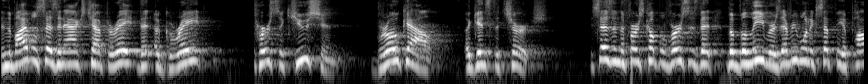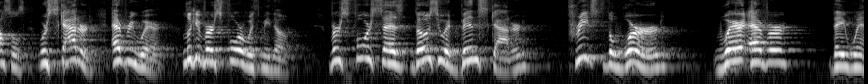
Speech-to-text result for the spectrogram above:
And the Bible says in Acts chapter 8 that a great persecution broke out against the church. It says in the first couple verses that the believers, everyone except the apostles, were scattered everywhere. Look at verse 4 with me, though. Verse 4 says, Those who had been scattered preached the word wherever they went.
